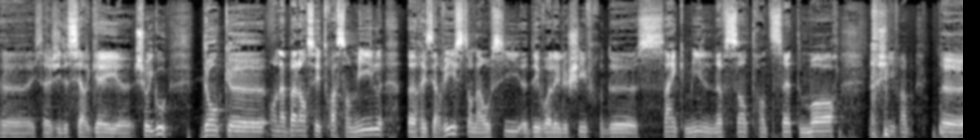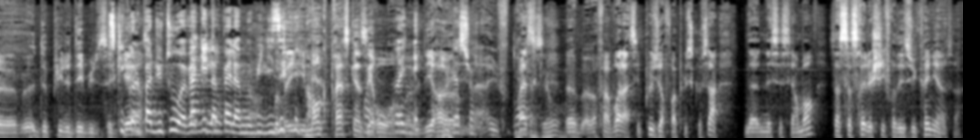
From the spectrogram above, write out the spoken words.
Euh, il s'agit de Sergei euh, Shoigu. Donc, euh, on a balancé 300 000 réservistes. On a aussi dévoilé le chiffre de 5 937 morts, un chiffre depuis le début de cette Ce qui guerre. colle pas du tout avec l'appel à mobiliser. il manque presque un zéro. On veut dire, Bien sûr. presque, enfin voilà, c'est plusieurs fois plus que ça nécessairement. Ça, ça serait le chiffre des Ukrainiens, ça.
